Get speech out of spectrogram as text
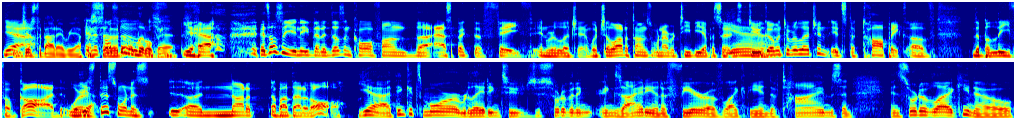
Yeah. in just about every episode also- a little bit. Yeah. It's also unique that it doesn't call upon the aspect of faith in religion, which a lot of times, whenever TV episodes do go into religion, it's the topic of the belief of God. Whereas Yeah. this one is uh, not about that at all. Yeah, I think it's more relating to just sort of an anxiety and a fear of like the end of times and and sort of like, you know,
